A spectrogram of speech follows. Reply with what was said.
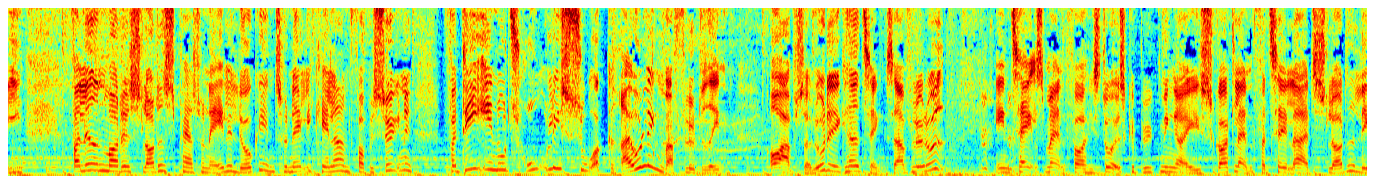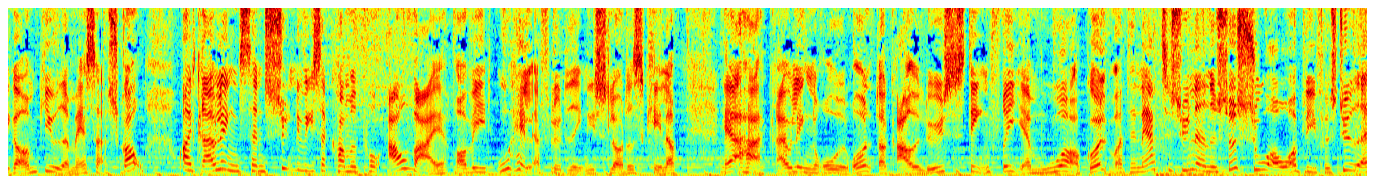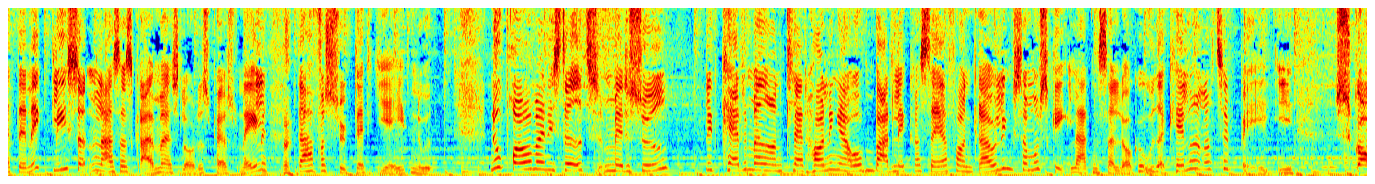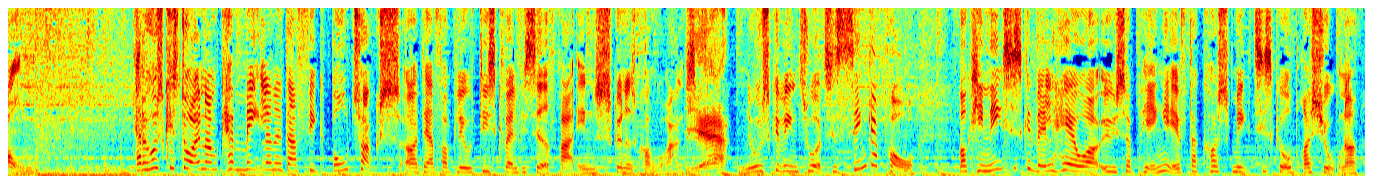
Forleden måtte slottets personale lukke en tunnel i kælderen for besøgende, fordi en utrolig sur grævling var flyttet ind og absolut ikke havde tænkt sig at flytte ud. En talsmand for historiske bygninger i Skotland fortæller, at slottet ligger omgivet af masser af skov, og at grævlingen sandsynligvis er kommet på afveje og ved et uheld er flyttet ind i slottets kælder. Her har grævlingen rodet rundt og gravet løse sten fri af mure og gulv, og den er til synligheden så sur over at blive forstyrret, at den ikke lige sådan lader sig skræmme af slottets personale, der har forsøgt at jage den ud. Nu prøver man i stedet med det søde Lidt kattemad og en klat honning er åbenbart lækre sager for en grævling, så måske lader den sig lokke ud af kælderen og tilbage i skoven. Kan du huske historien om kamelerne, der fik Botox og derfor blev diskvalificeret fra en skønhedskonkurrence? Ja! Yeah. Nu skal vi en tur til Singapore, hvor kinesiske velhavere øser penge efter kosmetiske operationer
